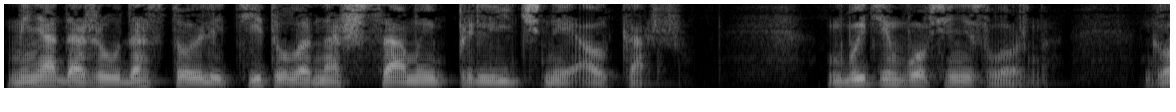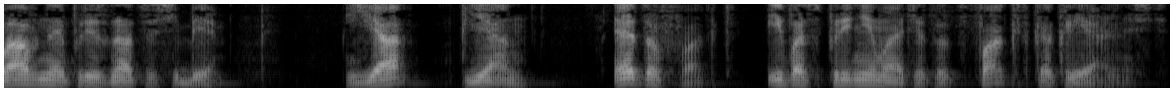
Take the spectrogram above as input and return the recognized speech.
меня даже удостоили титула «Наш самый приличный алкаш». Быть им вовсе не сложно. Главное признаться себе. Я пьян. Это факт. И воспринимать этот факт как реальность.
